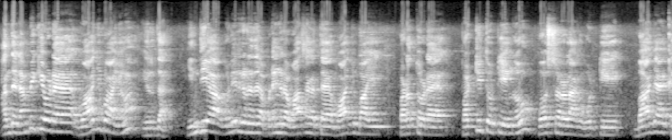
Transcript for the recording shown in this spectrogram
அந்த நம்பிக்கையோட வாஜ்பாயும் இருந்தார். இந்தியா ஒளிர்கிறது அப்படிங்கிற வாசகத்தை வாஜ்பாய் படத்தோட பட்டி தொட்டி எங்கும் போஸ்டர்களாக ஒட்டி பாஜக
